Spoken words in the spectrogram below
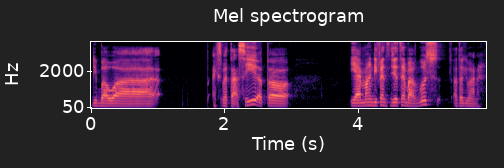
di bawah ekspektasi atau ya emang defense Jetsnya bagus atau gimana?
